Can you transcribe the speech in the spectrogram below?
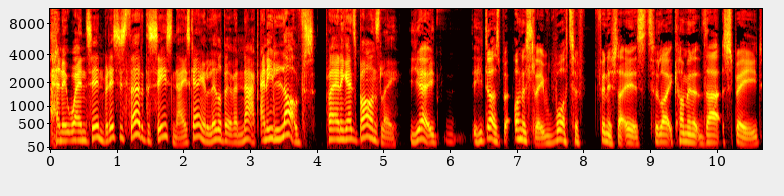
and it went in. But it's his third of the season now. He's getting a little bit of a knack, and he loves playing against Barnsley. yeah, he, he does. But honestly, what a finish that is to like come in at that speed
